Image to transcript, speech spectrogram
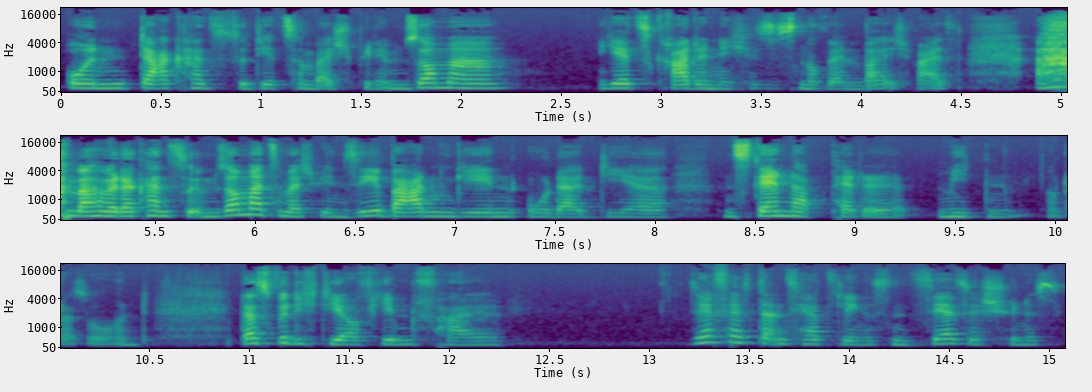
Und da kannst du dir zum Beispiel im Sommer, jetzt gerade nicht, es ist November, ich weiß, aber da kannst du im Sommer zum Beispiel in See baden gehen oder dir ein Stand-Up-Pedal mieten oder so. Und das würde ich dir auf jeden Fall sehr fest ans Herz legen. Es ist ein sehr, sehr schönes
